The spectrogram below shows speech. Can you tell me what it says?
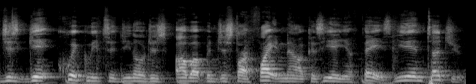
just get quickly to, you know, just up up and just start fighting now because he in your face. He didn't touch you,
